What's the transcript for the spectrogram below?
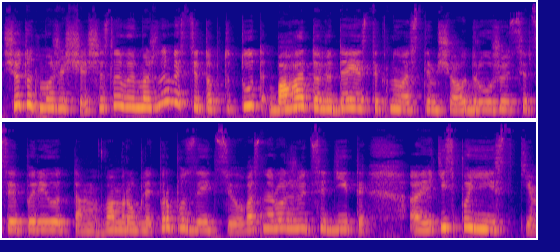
Що тут може ще? Щасливі можливості, тобто тут багато людей стикнулася з тим, що одружуються в цей період, там вам роблять пропозицію, у вас народжуються діти, е, якісь поїздки.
